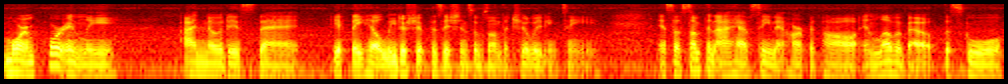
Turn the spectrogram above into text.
more importantly, I noticed that if they held leadership positions, it was on the cheerleading team. And so something I have seen at Harpeth Hall and love about the school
